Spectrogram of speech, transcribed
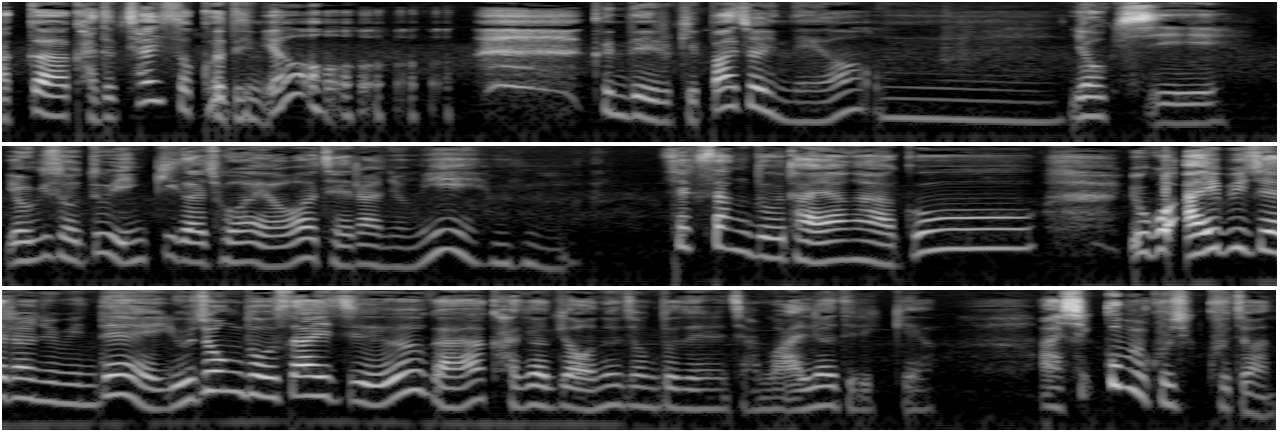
아까 가득 차 있었거든요. 근데 이렇게 빠져 있네요. 음, 역시 여기서도 인기가 좋아요. 제라늄이. 색상도 다양하고 요거 아이비 제라늄인데 요 정도 사이즈가 가격이 어느 정도 되는지 한번 알려드릴게요. 아 19불 99전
